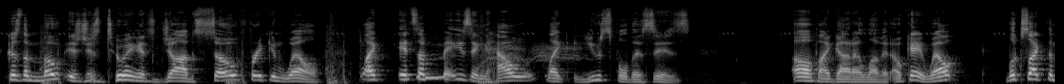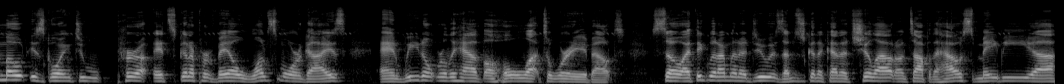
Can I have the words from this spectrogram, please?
because the moat is just doing its job so freaking well. Like, it's amazing how, like, useful this is. Oh my god, I love it. Okay, well, looks like the moat is going to, it's going to prevail once more, guys, and we don't really have a whole lot to worry about. So I think what I'm going to do is I'm just going to kind of chill out on top of the house, maybe, uh,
